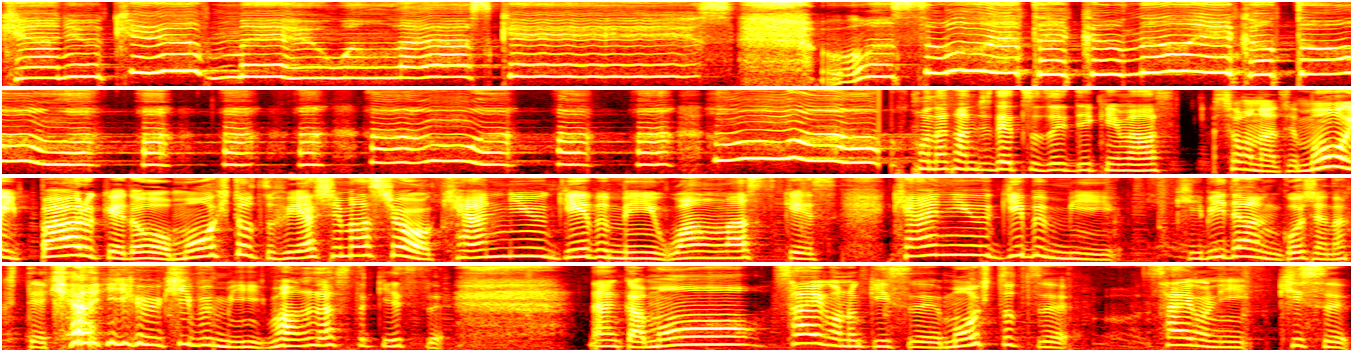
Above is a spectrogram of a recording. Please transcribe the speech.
Can you give me one last kiss? 忘れてくないことこんな感じで続いていきます。そうなんですよ。もういっぱいあるけどもう一つ増やしましょう。Can you give me one last kiss? Can you give me きびだんごじゃなくて Can you give me one last kiss? なんかもう最後のキスもう一つ最後にキス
